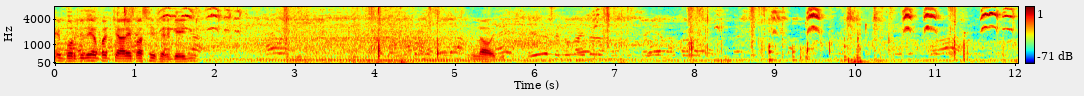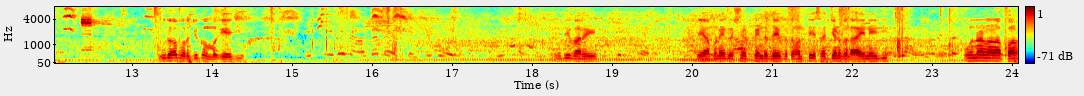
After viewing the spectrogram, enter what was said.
ਇਹ ਬੁਰਜ ਦੇ ਆਪਾਂ ਚਾਰੇ ਪਾਸੇ ਫਿਰ ਗਏ ਜੀ। ਲਓ ਜੀ। ਪੂਰਾ ਬੁਰਜ ਘੁੰਮ ਗਏ ਜੀ। ਇਹਦੇ ਬਾਰੇ ਤੇ ਆਪਣੇ ਕੁਝ ਪਿੰਡ ਦੇ ਪਤਵੰਤੇ ਸੱਜਣ ਬੁਲਾਏ ਨੇ ਜੀ। ਉਹਨਾਂ ਨਾਲ ਆਪਾਂ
